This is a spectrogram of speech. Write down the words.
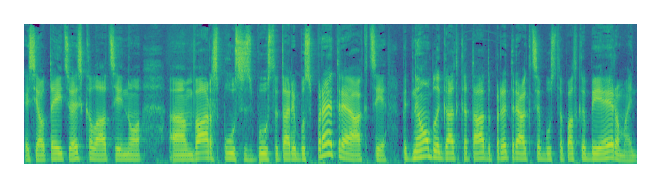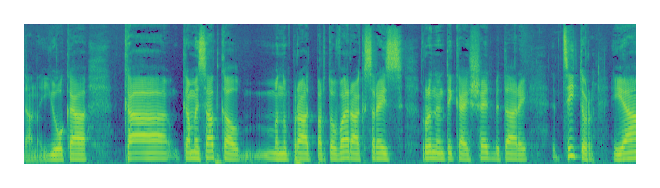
ka es jau teicu, eskalācija no um, vāras puses būs, tad arī būs pretreakcija, bet ne obligāti, ka tāda pretreakcija būs tāpat, kā bija Eiromaidāna, jo kā kā, kā mēs atkal, manuprāt, par to vairākas reizes runājam tikai šeit, bet arī citur. Jā,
